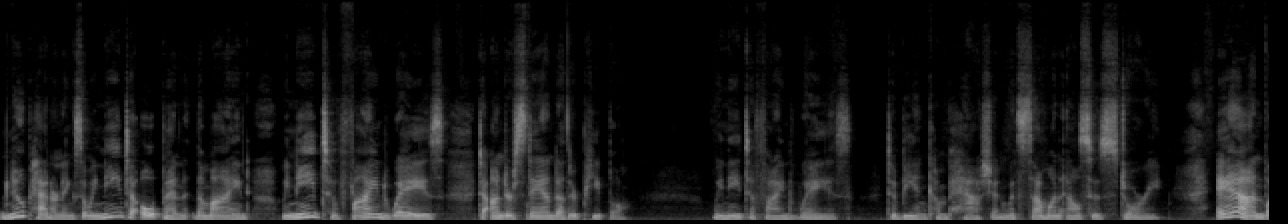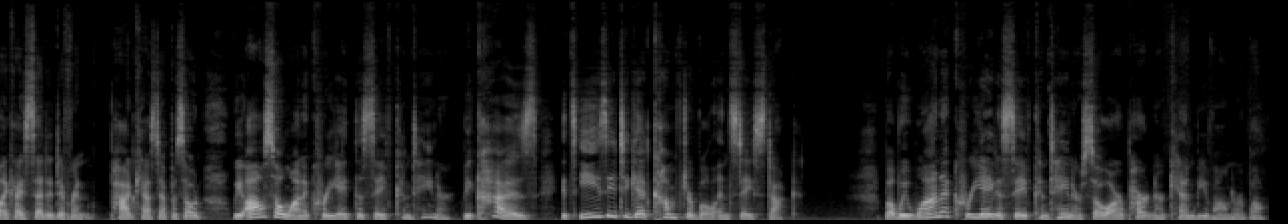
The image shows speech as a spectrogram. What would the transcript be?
new patterning, so we need to open the mind. We need to find ways to understand other people. We need to find ways to be in compassion with someone else's story. And like I said, a different podcast episode, we also want to create the safe container because it's easy to get comfortable and stay stuck. But we want to create a safe container so our partner can be vulnerable.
